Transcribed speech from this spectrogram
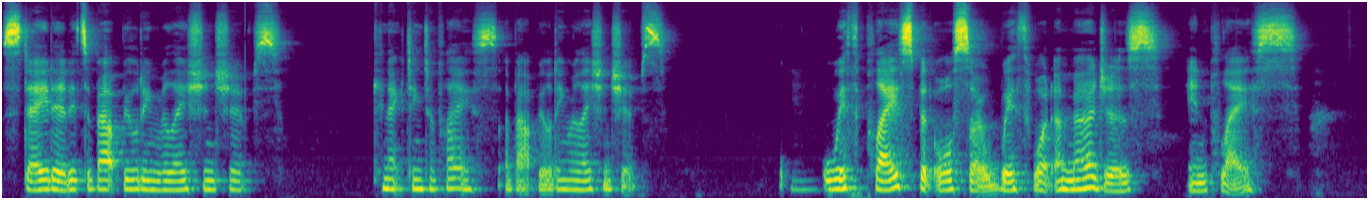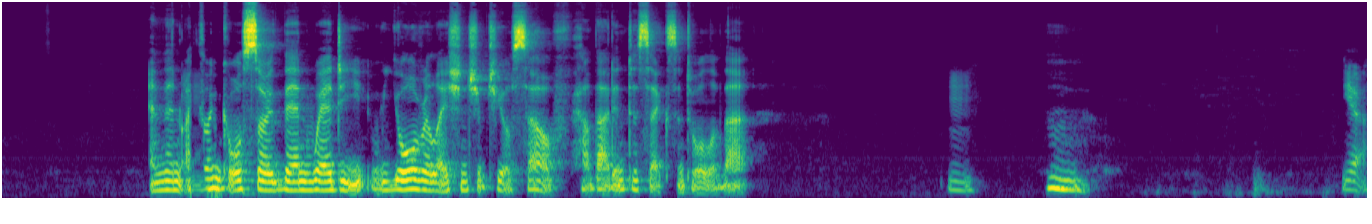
stated, it's about building relationships, connecting to place, about building relationships mm. with place, but also with what emerges in place. And then I think also then where do you your relationship to yourself, how that intersects into all of that. Mm. Hmm. Yeah.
